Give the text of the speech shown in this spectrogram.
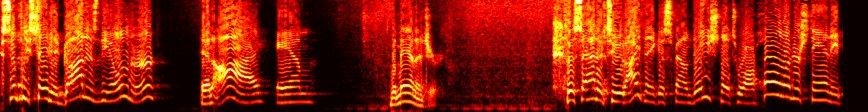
Simply stated, God is the owner and I am the manager. This attitude, I think, is foundational to our whole understanding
